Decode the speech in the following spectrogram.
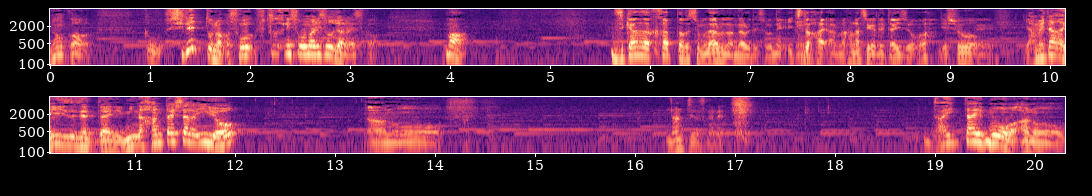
なんかこうしれっとなんかそう普通にそうなりそうじゃないですか。まあ時間がかかったとしてもなるのはなるでしょうね。一度は、あの話が出た以上は。でしょう、え。やめた方がいいぜ絶対に。みんな反対した方がいいよあのなんていうんですかね。大体もうあの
